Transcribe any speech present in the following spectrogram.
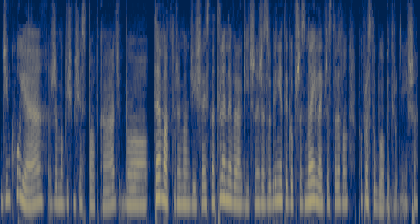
dziękuję, że mogliśmy się spotkać, bo temat, który mam dzisiaj jest na tyle newralgiczny, że zrobienie tego przez maila i przez telefon po prostu byłoby trudniejsze.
